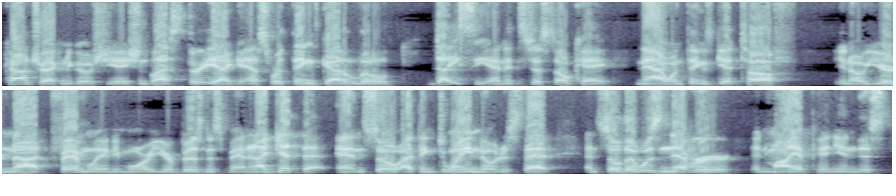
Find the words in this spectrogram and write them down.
contract negotiations, last three, I guess, where things got a little dicey. And it's just okay. Now, when things get tough, you know, you're not family anymore. You're a businessman, and I get that. And so I think Dwyane noticed that. And so there was never, in my opinion, this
